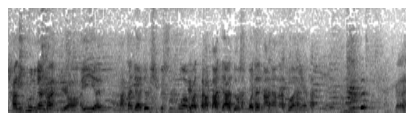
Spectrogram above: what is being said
Halimun kan pak? Iya. Iya. Tata Dado di situ semua pak. Tata Dado semua dan anak-anak buahnya. Kan?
